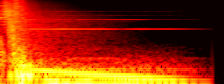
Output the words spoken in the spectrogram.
you.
